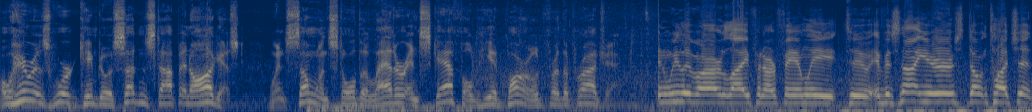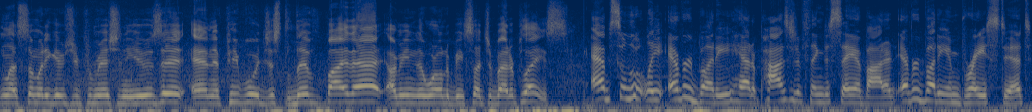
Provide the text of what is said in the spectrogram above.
O'Hara's work came to a sudden stop in August when someone stole the ladder and scaffold he had borrowed for the project. And we live our life and our family to, if it's not yours, don't touch it unless somebody gives you permission to use it. And if people would just live by that, I mean, the world would be such a better place. Absolutely everybody had a positive thing to say about it. Everybody embraced it.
